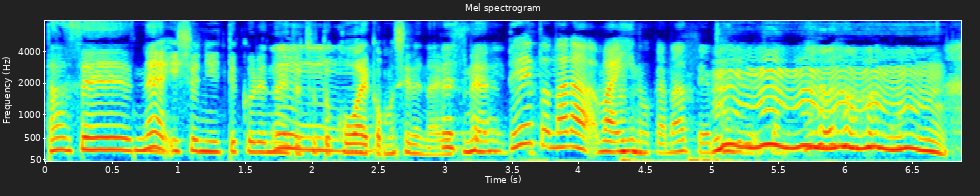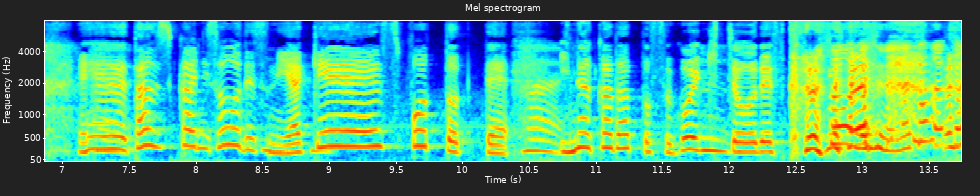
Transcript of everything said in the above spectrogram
男性ね、うん。一緒に行ってくれないとちょっと怖いかもしれないですね。デートならまあいいのかなっていう。うんうん感じですかね。うんうんうんうんえ確かにそうですね、うん。夜景スポットってはい。田舎だとすごい貴重ですからね、そうですね。なかなか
